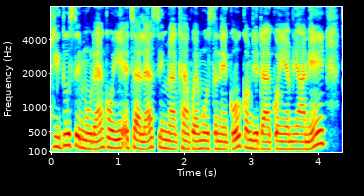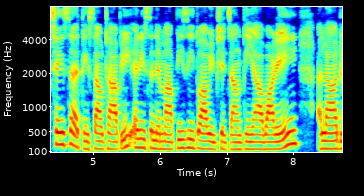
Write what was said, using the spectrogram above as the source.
ပြည်သူ့စစ်မှုထမ်းကိုရေးအချက်လက်စီမံခန့်ခွဲမှုစနစ်ကိုကွန်ပျူတာကွန်ရက်များနဲ့ချိတ်ဆက်တည်ဆောက်ထားပြီးအဲ့ဒီစနစ်မှာပြီးစီးသွားပြီဖြစ်ကြောင်းသိရပါတယ်။အလားတူ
